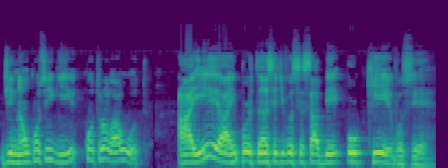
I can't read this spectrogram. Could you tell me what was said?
de não conseguir controlar o outro. Aí a importância de você saber o que você é.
